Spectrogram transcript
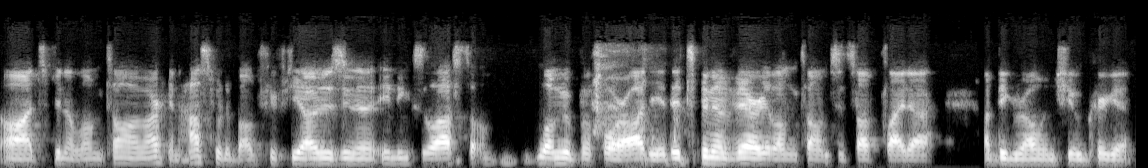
oh, it's been a long time. I reckon Huss would have bowled fifty overs in an innings the last time, longer before I did. It's been a very long time since I've played a, a big role in Shield cricket.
